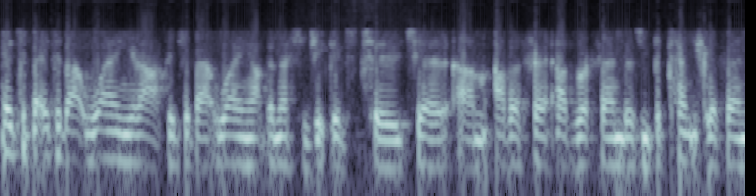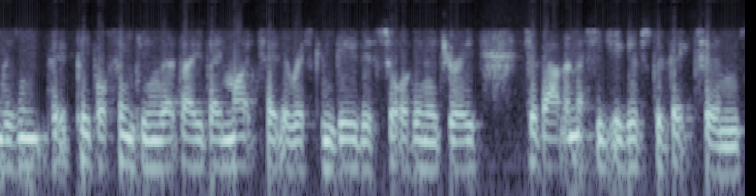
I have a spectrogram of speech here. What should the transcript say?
It's about, it's about weighing it up. It's about weighing up the message it gives to, to um, other other offenders and potential offenders and p- people thinking that they, they might take the risk and do this sort of imagery. It's about the message it gives to victims.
